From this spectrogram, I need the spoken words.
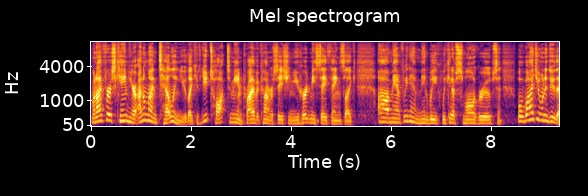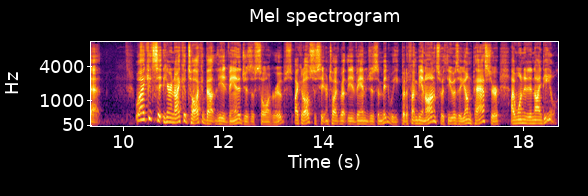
When I first came here, I don't mind telling you, like, if you talk to me in private conversation, you heard me say things like, oh man, if we didn't have midweek, we could have small groups. And well, why'd you want to do that? Well, I could sit here and I could talk about the advantages of small groups. I could also sit here and talk about the advantages of midweek. But if I'm being honest with you, as a young pastor, I wanted an ideal.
